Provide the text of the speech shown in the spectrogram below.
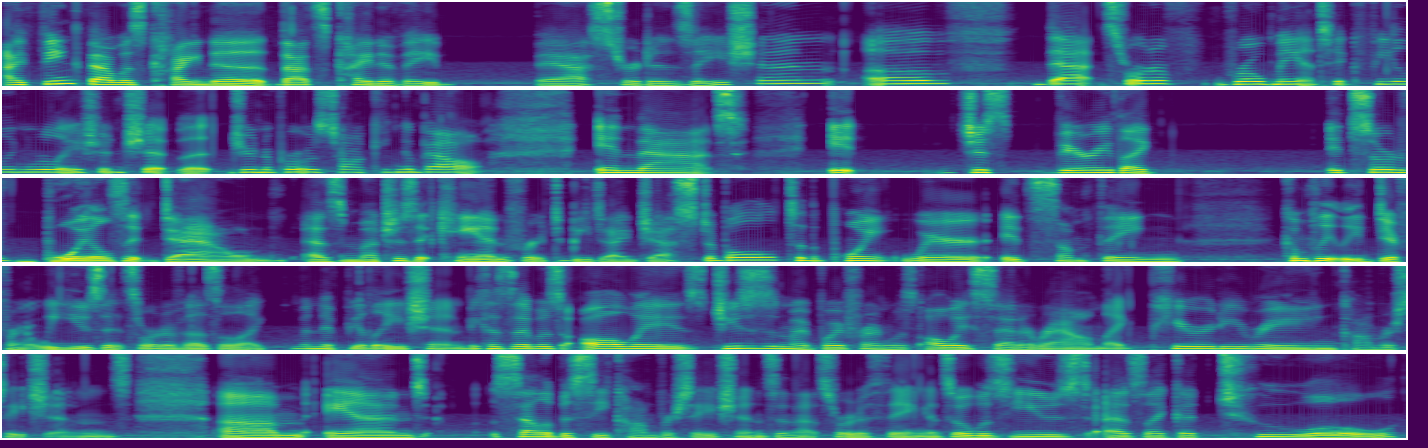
I think that was kind of, that's kind of a bastardization of that sort of romantic feeling relationship that Juniper was talking about, in that it just very like it sort of boils it down as much as it can for it to be digestible to the point where it's something completely different. We use it sort of as a like manipulation because it was always Jesus and my boyfriend was always set around like purity ring conversations um, and celibacy conversations and that sort of thing. And so it was used as like a tool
